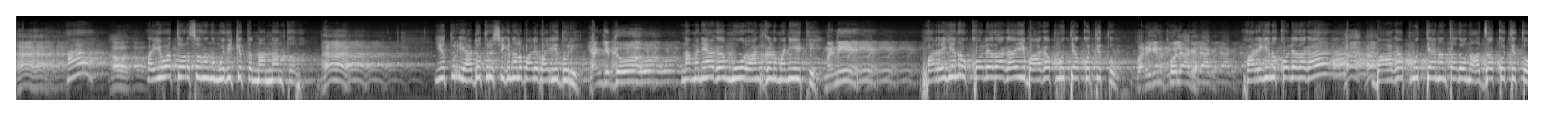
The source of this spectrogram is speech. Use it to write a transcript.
ಹಾ ಹಾ. ಹಾ? ಹೌದ್. ಐವತ್ತು ವರ್ಷದೊಂದು ಮುದುಕಿತ್ತು ನನ್ನ ಅಂತದ ಹಾ. ಇತ್ತು ಎರಡು ಸಿಗ್ನಲ್ ಬಾಳೆ ಭಾರಿ ಇದ್ದು ರೀ. ಹೆಂಗಿದ್ದು? ನಮ್ಮ ಮನ್ಯಾಗ ಮೂರು ಅಂಕಣ ಮನಿ ಐತಿ. ಮನಿ? ಹೊರಗಿನ ಕೋಲೆದಾಗ ಈ ಬಾಗಪ್ಪ ಮುತ್ಯ ಕೂತಿತ್ತು. ಹೊರಗಿನ ಕೋಲ್ಯಾಗ? ಹೊರಗಿನ ಕೋಲೆದಾಗ ಬಾಗಪ್ಪ ಮುತ್ಯನಂತದ ಒಂದು ಅಜ್ಜ ಕೂತಿತ್ತು.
